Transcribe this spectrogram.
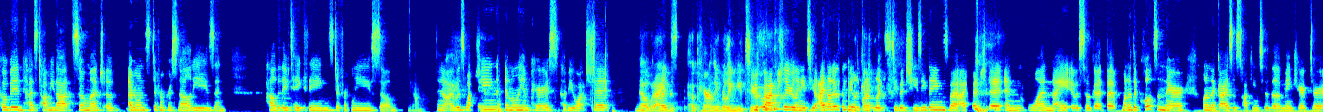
covid has taught me that so much of mm-hmm. everyone's different personalities and how they take things differently so yeah. i know i was watching emily in paris have you watched it No, but I apparently really need to. You actually really need to. I thought it was gonna be like one of the like stupid cheesy things, but I finished it in one night. It was so good. But one of the quotes in there, one of the guys was talking to the main character,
